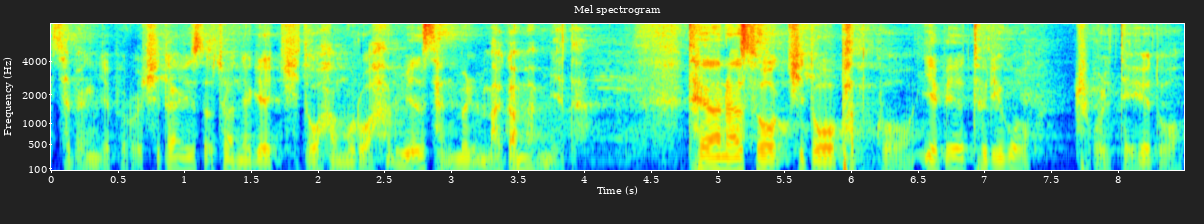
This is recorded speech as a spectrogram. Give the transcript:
새벽 예배로 시작해서 저녁에 기도함으로 하루의 삶을 마감합니다. 태어나서 기도 받고 예배 드리고 죽을 때에도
